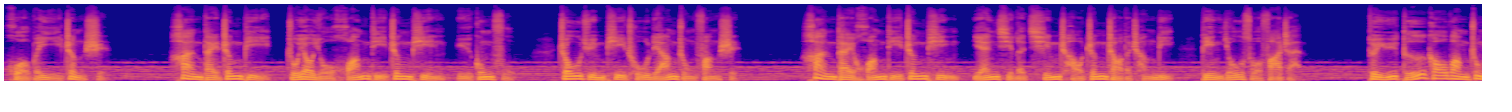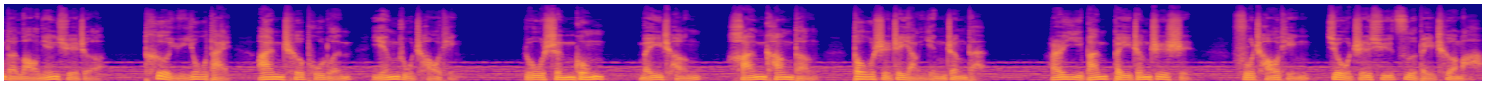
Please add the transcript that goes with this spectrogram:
或委以政事。汉代征辟主要有皇帝征聘与公府、州郡辟除两种方式。汉代皇帝征聘沿袭了秦朝征召的成立，并有所发展。对于德高望重的老年学者，特予优待，安车仆轮迎入朝廷，如申公、梅城、韩康等都是这样迎征的。而一般被征之士，赴朝廷就只需自备车马，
